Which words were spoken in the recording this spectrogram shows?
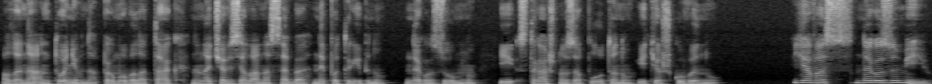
Олена Антонівна промовила так, неначе взяла на себе непотрібну, нерозумну і страшно заплутану і тяжку вину. Я вас не розумію.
